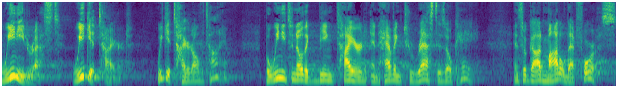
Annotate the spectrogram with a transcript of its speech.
we need rest. We get tired. We get tired all the time. But we need to know that being tired and having to rest is okay. And so God modeled that for us.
